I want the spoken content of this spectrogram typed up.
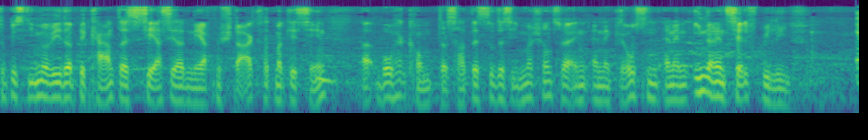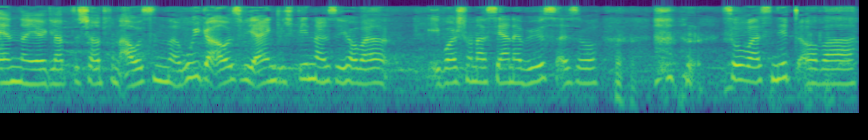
Du bist immer wieder bekannt als sehr, sehr nervenstark, hat man gesehen. Mhm. Woher kommt das? Hattest du das immer schon, so einen, einen großen, einen inneren Self-Belief? Ähm, naja, ich glaube, das schaut von außen ruhiger aus, wie ich eigentlich bin. Also ich habe ich war schon auch sehr nervös, also so war es nicht, aber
